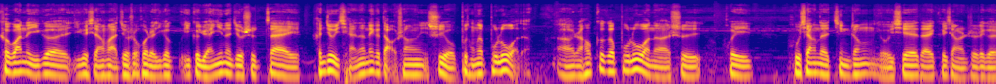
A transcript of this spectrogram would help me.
客观的一个一个想法就是，或者一个一个原因呢，就是在很久以前的那个岛上是有不同的部落的，呃，然后各个部落呢是会。互相的竞争，有一些大家可想而知，这个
